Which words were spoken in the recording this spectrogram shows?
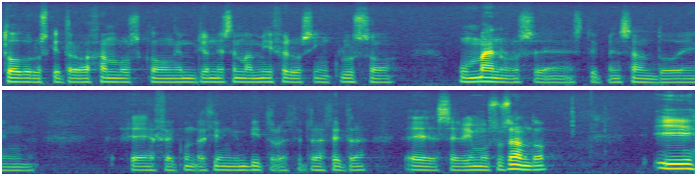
todos los que trabajamos con embriones de mamíferos, incluso humanos, eh, estoy pensando en fecundación in vitro, etcétera, etcétera, eh, seguimos usando. Y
